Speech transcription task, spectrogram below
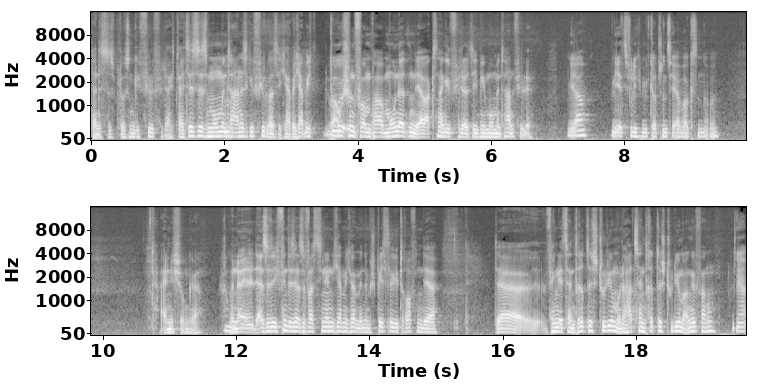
Dann ist das bloß ein Gefühl vielleicht. Vielleicht ist es ein momentanes Gefühl, was ich habe. Ich habe mich Du- auch schon vor ein paar Monaten erwachsener gefühlt, als ich mich momentan fühle. Ja, jetzt fühle ich mich gerade schon sehr erwachsen, aber Eigentlich schon, ja. Und äh, also ich finde es ja so faszinierend. Ich habe mich heute mit einem Spätzle getroffen, der, der fängt jetzt sein drittes Studium oder hat sein drittes Studium angefangen ja.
